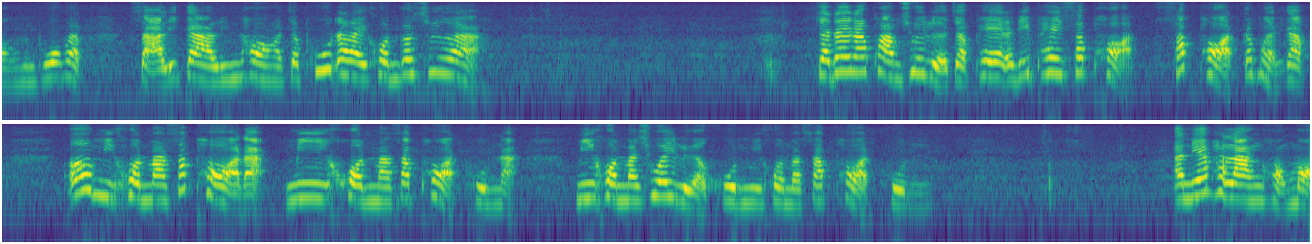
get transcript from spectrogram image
งเป็นพวกแบบสาลิกาลิ้นทองจะพูดอะไรคนก็เชื่อ จะได้รับความช่วยเหลือจากเพศ อันนี้เพศซัพพอร์ตซัพพอร์ตก็เหมือนกับ เออ มีคนมาซัพพอร์ตอะมีคนมาซัพพอร์ตคุณอะมีคนมาช่วยเหลือคุณ มีคนมาซัพพอร์ตคุณ อันเนี้ยพลังของหมอ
